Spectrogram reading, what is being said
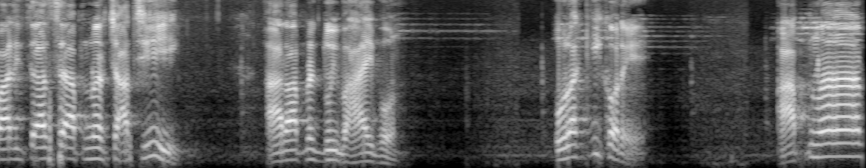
বাড়িতে আছে আপনার চাচি? আর আপনার দুই ভাই বোন। ওরা কি করে? আপনার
